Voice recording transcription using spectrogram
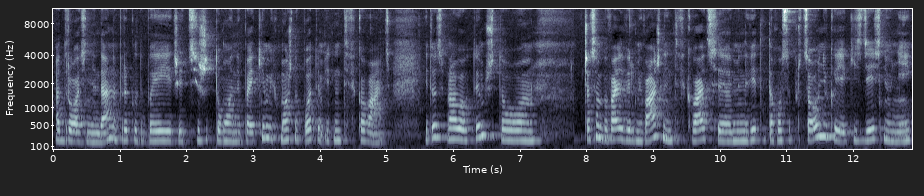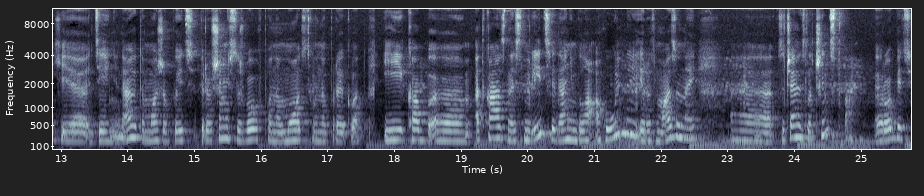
адрознення, да? напрыклад, бэйджы ці жэтоны, па якім іх можна потым ідэнтыфікаваць. І тут справа ў тым, што часам бывае вельмі важна ідэнтыфікаваць менавіта таго супрацоўніка, які здзейсніў нейкія дзеянні. Да? Гэта можа быць перавышэнне службовых паўнамоцтваў, напрыклад. І каб э, адказнасць міліцыі да, не была агульнай і размазанай, звычайна злачынства робіць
